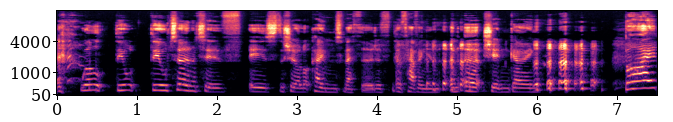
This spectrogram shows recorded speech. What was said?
Well, the the alternative is the Sherlock Holmes method of, of having an, an urchin going, Bye,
